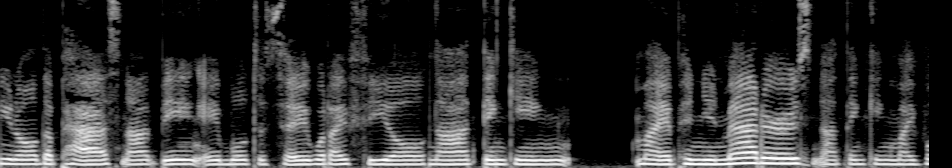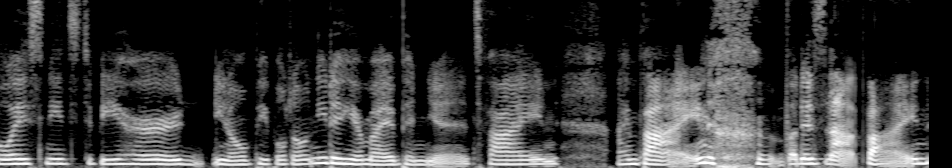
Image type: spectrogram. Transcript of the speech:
you know, the past, not being able to say what I feel, not thinking my opinion matters, not thinking my voice needs to be heard. You know, people don't need to hear my opinion. It's fine. I'm fine, but it's not fine.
